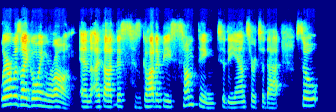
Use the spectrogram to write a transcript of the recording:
where was I going wrong? And I thought this has got to be something to the answer to that. So,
